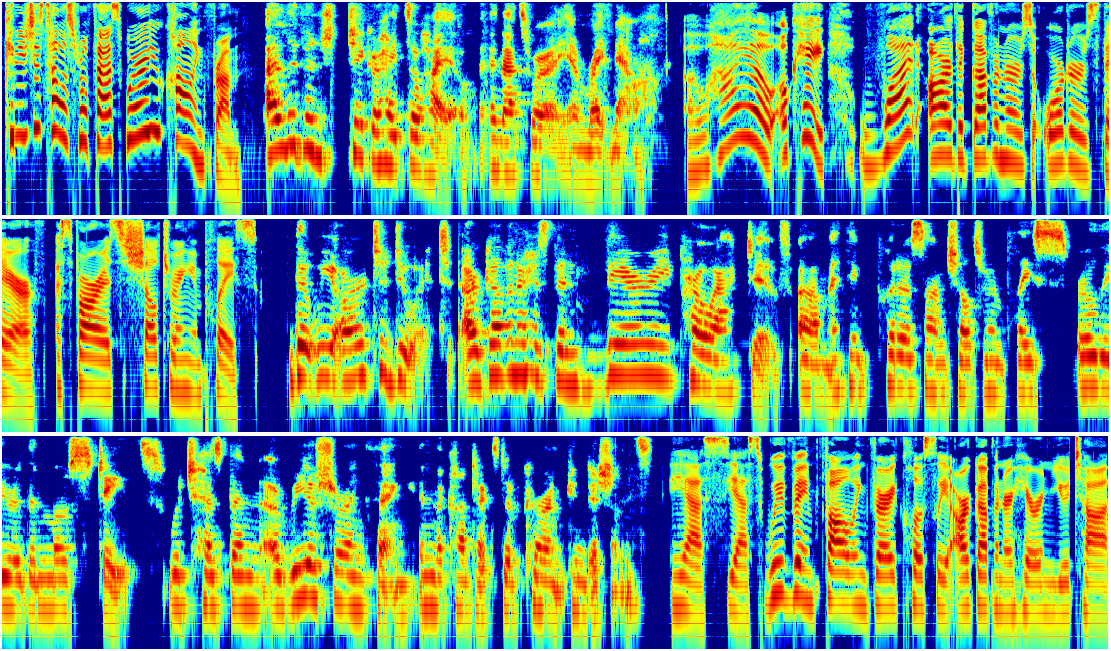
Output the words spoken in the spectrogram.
can you just tell us real fast where are you calling from i live in shaker heights ohio and that's where i am right now ohio okay what are the governor's orders there as far as sheltering in place that we are to do it. Our governor has been very proactive. Um, I think put us on shelter in place earlier than most states, which has been a reassuring thing in the context of current conditions. Yes, yes. We've been following very closely our governor here in Utah.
